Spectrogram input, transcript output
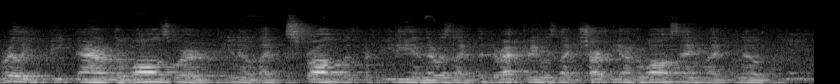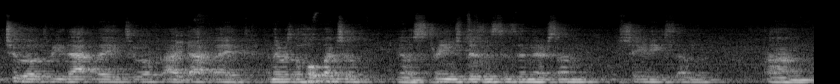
really beat down. The walls were, you know, like scrawled with graffiti, and there was like the directory was like Sharpie on the wall saying like, you know, 203 that way, 205 that way, and there was a whole bunch of, you know, strange businesses in there, some shady, some, um,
